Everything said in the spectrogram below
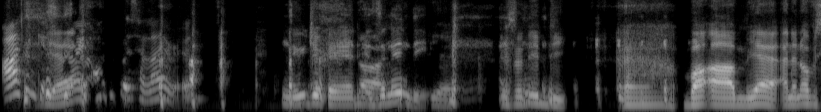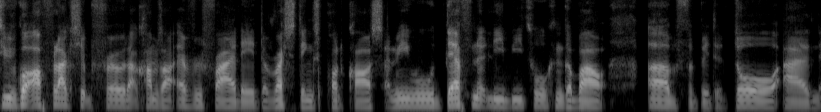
I think it's Yeah. great. I think it's hilarious. New Japan No, is an indie. yeah, it's an indie. but um, yeah, and then obviously we've got our flagship show that comes out every Friday, the Restings podcast, and we will definitely be talking about um Forbidden Door and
